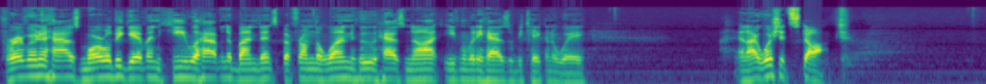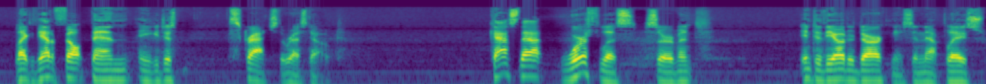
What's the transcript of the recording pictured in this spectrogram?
For everyone who has, more will be given. He will have an abundance, but from the one who has not, even what he has will be taken away. And I wish it stopped. Like if you had a felt pen and you could just scratch the rest out. Cast that worthless servant into the outer darkness. In that place,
